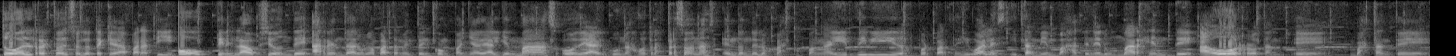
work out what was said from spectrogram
todo el resto del sueldo te queda para ti. O tienes la opción de arrendar un apartamento en compañía de alguien más o de algunas otras personas en donde los gastos van a ir divididos por partes iguales y también vas a tener un margen de ahorro eh, bastante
